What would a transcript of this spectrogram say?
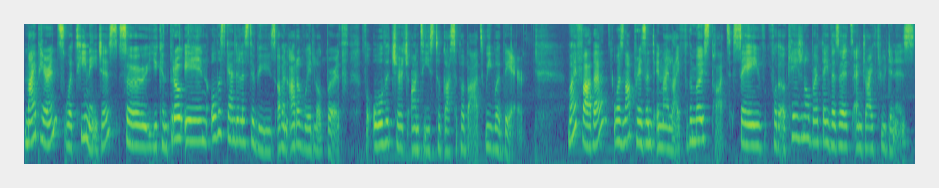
My parents were teenagers, so you can throw in all the scandalous taboos of an out of wedlock birth for all the church aunties to gossip about. We were there. My father was not present in my life for the most part, save for the occasional birthday visits and drive through dinners.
